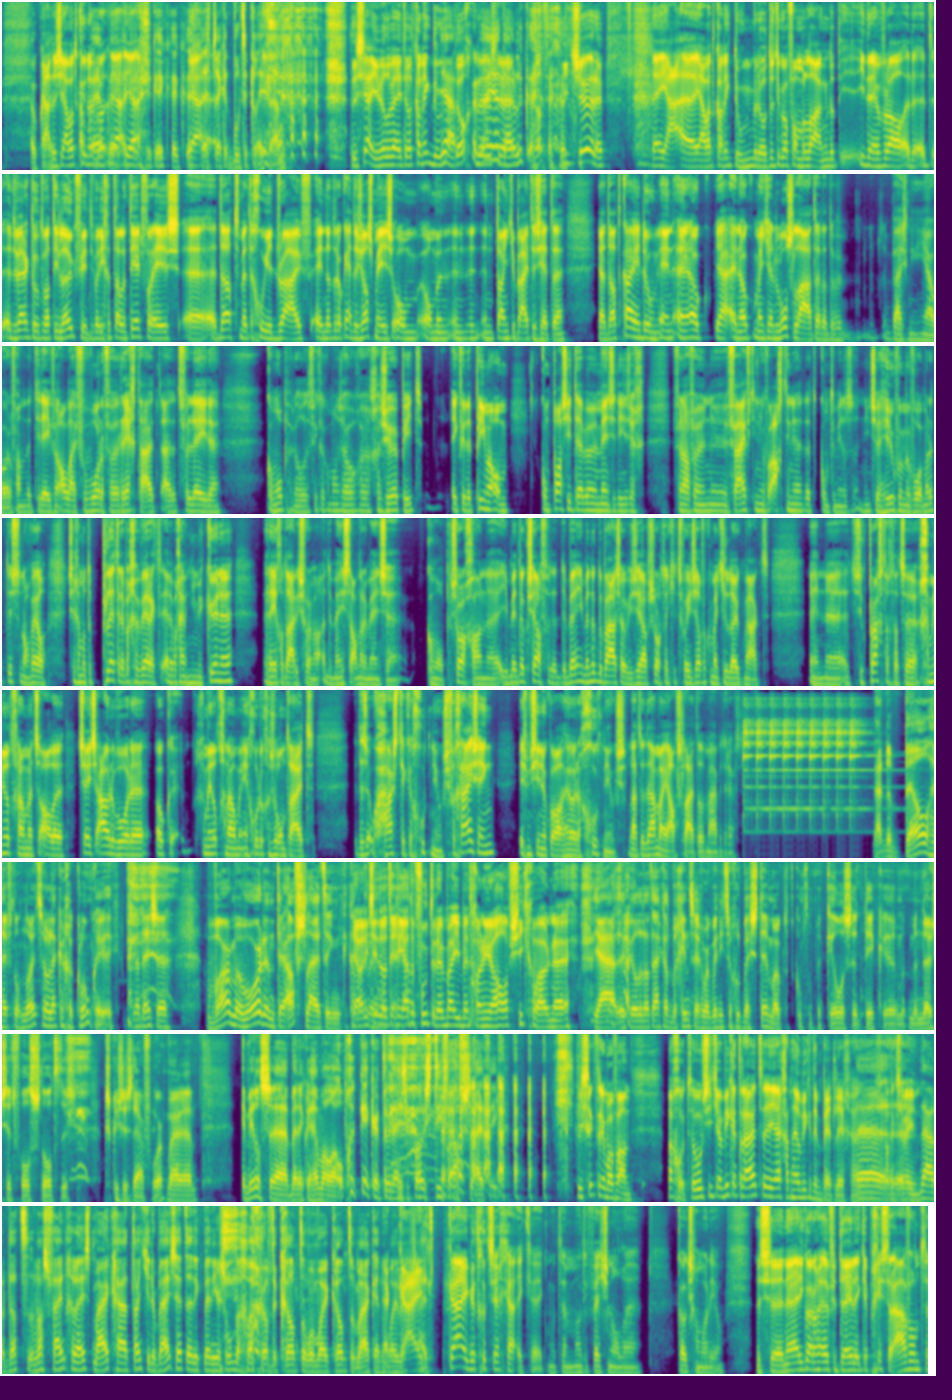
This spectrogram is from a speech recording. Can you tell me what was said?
Ja, dus ja, wat kunnen we... Ja, ja. Ik, ik, ik, trek het boetekleed aan. dus ja, je wilde weten, wat kan ik doen, toch? Dus, ja, duidelijk. Wat? Niet zeuren. Nee, ja, uh, ja, wat kan ik doen? Ik bedoel, het is natuurlijk wel van belang dat iedereen vooral het, het, werk doet wat hij leuk vindt, waar hij getalenteerd voor is. Uh, dat met een goede drive en dat er ook enthousiasme is om, om een, een, een tandje bij te zetten. Ja, dat kan je doen. En, en, ook, ja, en ook met je loslaten, dat, dat wijs ik niet in jou hoor, van het idee van allerlei verworven rechten uit, uit het verleden. Kom op, dat vind ik ook allemaal zo gezeurpiet ik vind het prima om compassie te hebben met mensen die zich vanaf hun 15 eh, of 18e, dat komt inmiddels niet zo heel veel meer voor, maar dat is er nog wel, zich helemaal te pletter hebben gewerkt en op een gegeven moment niet meer kunnen. Regel daar iets voor. de meeste andere mensen, kom op, zorg gewoon. Uh, je bent ook zelf, de, je bent ook de baas over jezelf. Zorg dat je het voor jezelf ook een beetje leuk maakt. En uh, het is natuurlijk prachtig dat we gemiddeld genomen met z'n allen steeds ouder worden. Ook gemiddeld genomen in goede gezondheid. Dat is ook hartstikke goed nieuws. Vergrijzing is misschien ook wel heel erg goed nieuws. Laten we daarmee afsluiten wat mij betreft. Nou, de bel heeft nog nooit zo lekker geklonken. Ik, na deze warme woorden ter afsluiting. Ja, want ik zit wel tegen jou te voeteren, maar je bent gewoon hier half ziek gewoon. Uh. Ja, ik wilde dat eigenlijk aan het begin zeggen, maar ik ben niet zo goed bij stem ook. Dat komt op mijn keel is dik, uh, mijn neus zit vol snot, dus excuses daarvoor. Maar uh, inmiddels ben ik weer helemaal opgekikkerd door deze positieve afsluiting. Je schrikt er helemaal van. Maar goed, hoe ziet jouw weekend eruit? Eh, jij gaat een heel weekend in bed liggen. Uh, ik zo in. Nou, dat was fijn geweest. Maar ik ga het tandje erbij zetten. En ik ben hier zondag gewoon op de krant om een mooie krant te maken. En een mooie kijk, website. Kijk, het goed zeg. Ja, ik, ik moet een motivational coach gaan worden, joh. Dus nee, ik wou nog even delen. Ik heb gisteravond...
